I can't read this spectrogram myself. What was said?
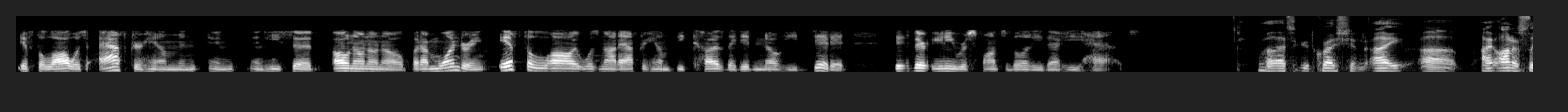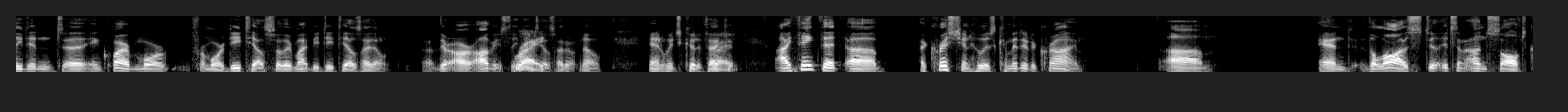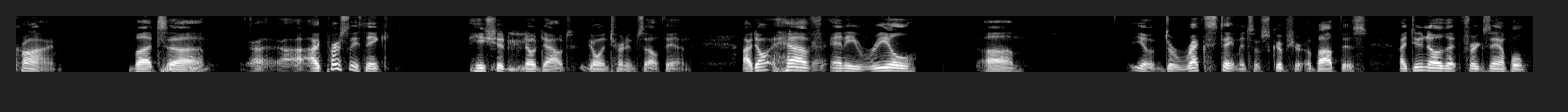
if the law was after him and, and, and he said, Oh no, no, no. But I'm wondering if the law was not after him because they didn't know he did it, is there any responsibility that he has? Well, that's a good question. I uh, I honestly didn't uh, inquire more for more details, so there might be details I don't. Uh, there are obviously right. details I don't know, and which could affect right. it. I think that uh, a Christian who has committed a crime, um, and the law is still it's an unsolved crime. But uh, I, I personally think he should, no doubt, go and turn himself in. I don't have okay. any real, um, you know, direct statements of Scripture about this. I do know that, for example,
